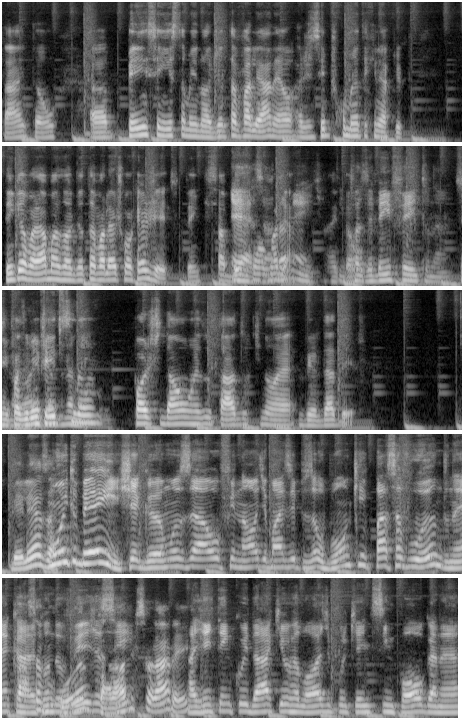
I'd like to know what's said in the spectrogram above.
tá? Então, uh, pensem isso também, não adianta avaliar, né? A gente sempre comenta aqui, né, Pipe? Tem que avaliar, mas não adianta avaliar de qualquer jeito. Tem que saber é, como exatamente. avaliar. Então, tem que então, fazer bem feito, né? Tem que fazer bem feito, senão pode te dar um resultado que não é verdadeiro. Beleza? Muito bem, chegamos ao final de mais um episódio. O bom é que passa voando, né, cara? Passa Quando voando, eu vejo assim, horário, a gente tem que cuidar aqui o relógio porque a gente se empolga, né?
